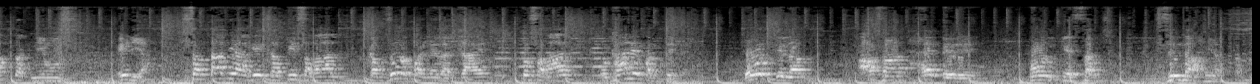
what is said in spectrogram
अब तक न्यूज़ इंडिया। सत्ता के आगे जब भी सवाल कमज़ोर पड़ने लग जाए तो सवाल उठाने पड़ते हैं। बोल के लफ्ज आज़ाद है तेरे बोल के सच ज़िंदा है अब तक।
